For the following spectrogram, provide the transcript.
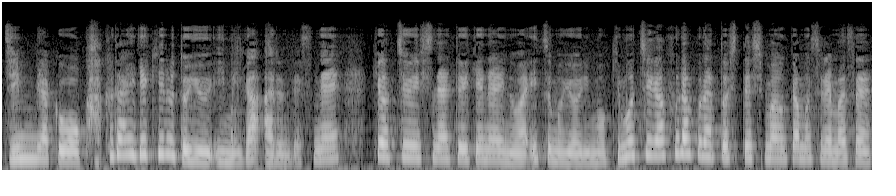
人脈を拡大できるという意味があるんですね。今日注意しないといけないのはいつもよりも気持ちがフラフラとしてしまうかもしれません。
